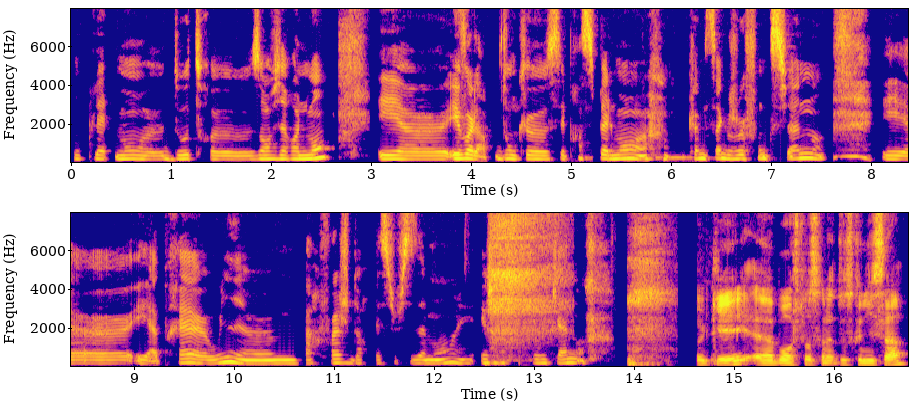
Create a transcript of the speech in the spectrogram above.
complètement d'autres environnements. Et, voilà, donc c'est principalement comme ça que je fonctionne. Et, après, oui, parfois je dors pas suffisamment et, et je rentre le week-end. Ok, bon, je pense qu'on a tous connu ça.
